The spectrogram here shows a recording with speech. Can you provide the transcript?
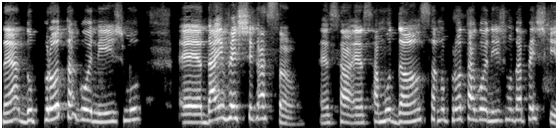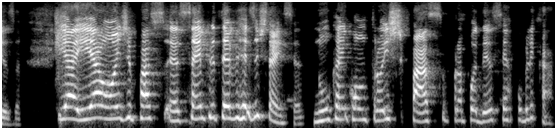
né, do protagonismo é, da investigação essa, essa mudança no protagonismo da pesquisa. E aí é onde é, sempre teve resistência, nunca encontrou espaço para poder ser publicado.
